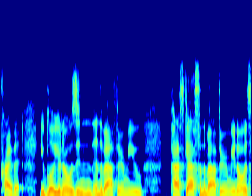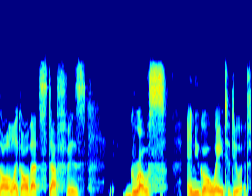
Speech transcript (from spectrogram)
private. You blow your nose in, in the bathroom, you pass gas in the bathroom, you know, it's all like all that stuff is gross and you go away to do it.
